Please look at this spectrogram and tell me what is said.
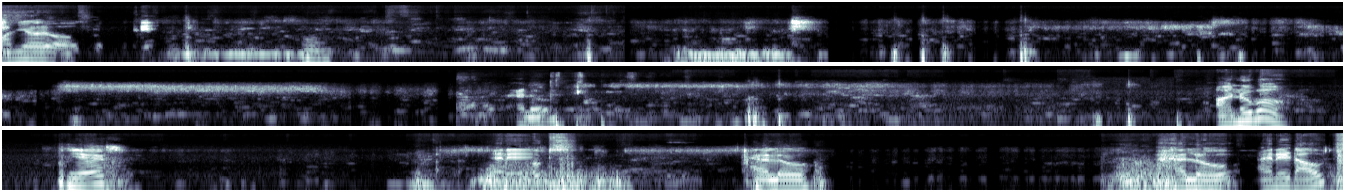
on your uh, Okay. Hello. Anubhav. Yes. Any doubts? Hello. Hello. Any doubts?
